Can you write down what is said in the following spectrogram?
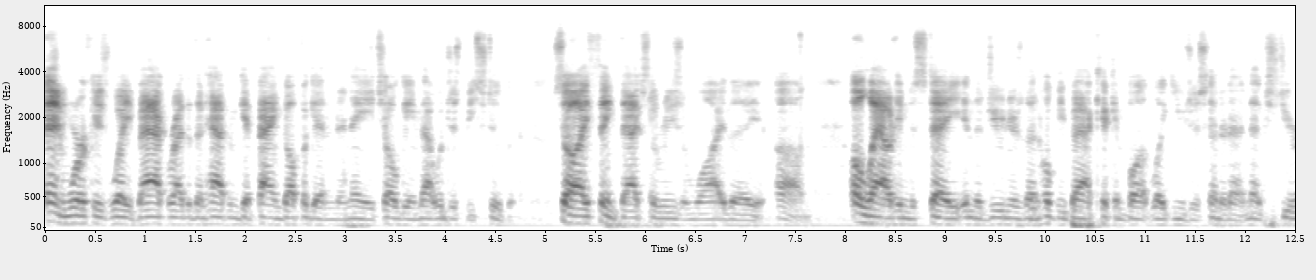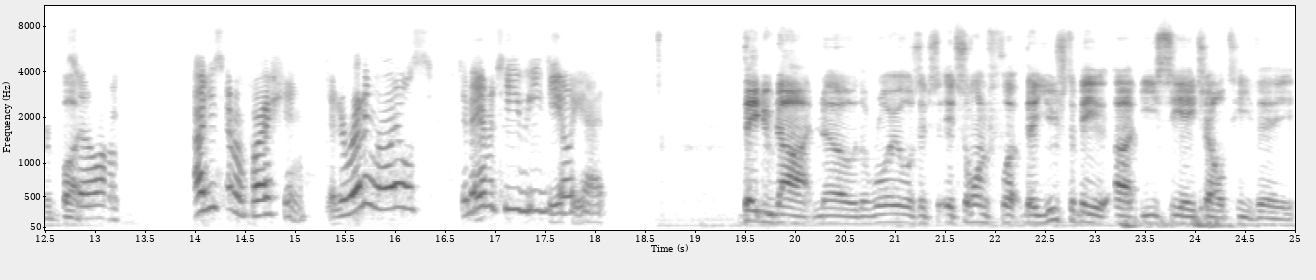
and work his way back rather than have him get banged up again in an AHL game. That would just be stupid. So I think that's the reason why they um, allowed him to stay in the juniors. Then he'll be back kicking butt like you just hinted at next year. But So, um, I just have a question. Did the Reading Royals? Did they have a TV deal yet? They do not. No, the Royals. It's it's on. Flo- they used to be uh, ECHL TV,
